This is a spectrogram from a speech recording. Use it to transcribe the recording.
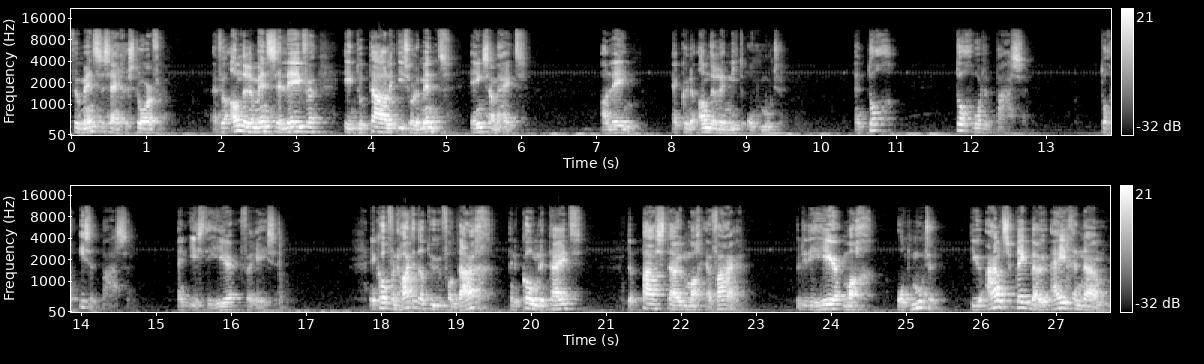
Veel mensen zijn gestorven. En veel andere mensen leven in totale isolement, eenzaamheid, alleen en kunnen anderen niet ontmoeten. En toch, toch wordt het Pasen. Toch is het Pasen. En is de Heer verrezen. Ik hoop van harte dat u vandaag en de komende tijd de paastuin mag ervaren. Dat u de Heer mag ontmoeten. Die u aanspreekt bij uw eigen naam.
